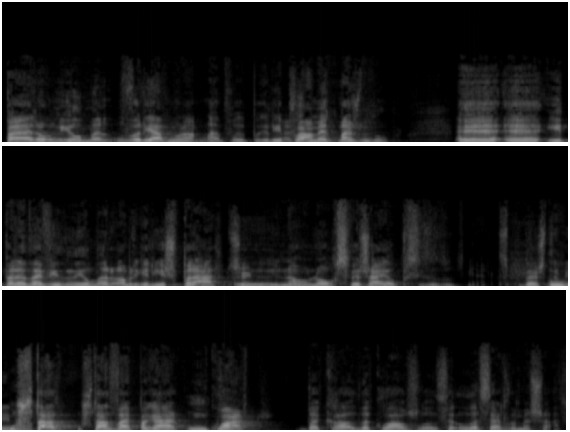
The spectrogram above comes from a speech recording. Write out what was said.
para o Nilman levaria a demorar, não, pagaria provavelmente mais do dobro. Eh, eh, e para David Nilman obrigaria a esperar eh, e não, não receber já, ele precisa do dinheiro. o, o Estado, o Estado vai pagar um quarto da, da cláusula Lacerda Machado.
